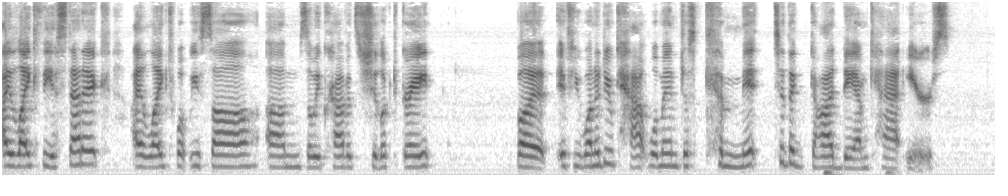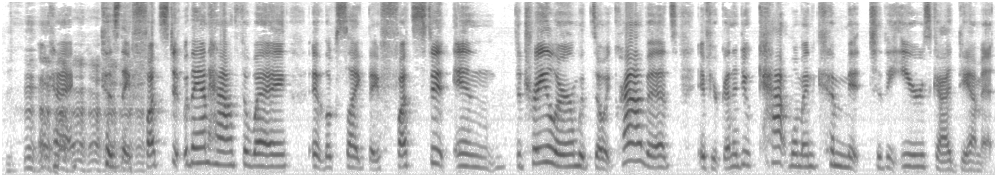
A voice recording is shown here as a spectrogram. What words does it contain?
I like the aesthetic. I liked what we saw. Um, Zoe Kravitz, she looked great. But if you want to do Catwoman, just commit to the goddamn cat ears okay because they futzed it with anne hathaway it looks like they futzed it in the trailer with zoe kravitz if you're going to do catwoman commit to the ears god damn it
